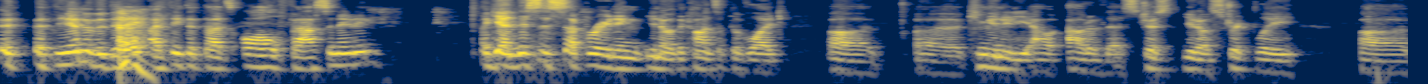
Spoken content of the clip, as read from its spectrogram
At, at, the end of the day, I think that that's all fascinating. Again, this is separating you know the concept of like uh, uh, community out out of this. Just you know strictly, uh,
